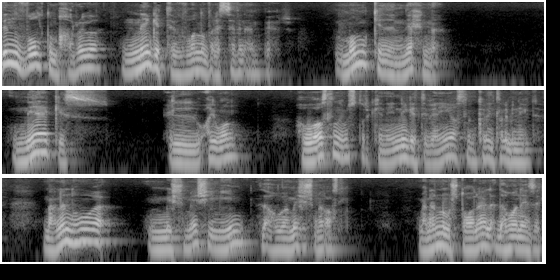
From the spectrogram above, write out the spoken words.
10 فولت مخرجة negative 1 over 7 أمبير. ممكن إن إحنا نعكس ال I 1 هو أصلا يا مستر كان إيه negative يعني إيه أصلا كان يطلع بال negative معناه إن هو مش ماشي يمين لا هو ماشي شمال أصلا. معناه إنه مش طالع لا ده هو نازل.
